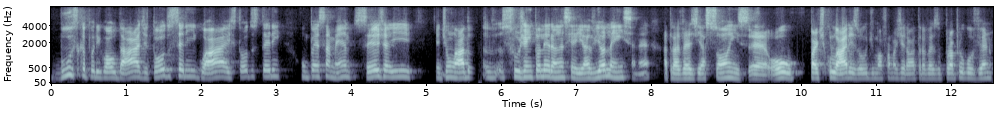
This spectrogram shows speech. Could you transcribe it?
busca por igualdade, todos serem iguais, todos terem um pensamento, seja aí de um lado surge a intolerância e a violência, né, através de ações é, ou particulares ou de uma forma geral através do próprio governo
